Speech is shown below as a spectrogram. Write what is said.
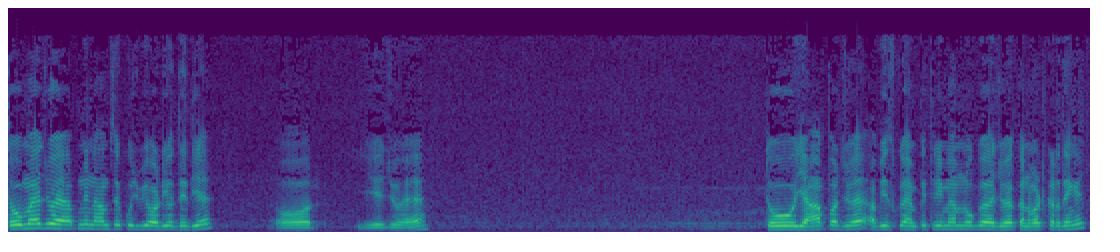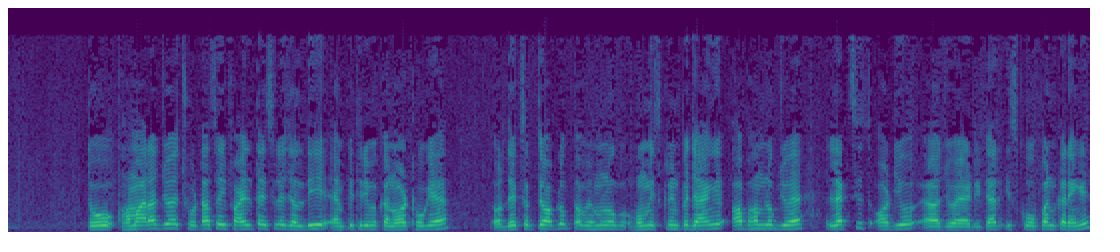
तो मैं जो है अपने नाम से कुछ भी ऑडियो दे दिया और ये जो है तो यहाँ पर जो है, अभी इसको MP3 में हम लोग, जो है कन्वर्ट कर देंगे। तो हमारा जो है छोटा सा ही फ़ाइल था, इसलिए जल्दी MP3 में कन्वर्ट हो गया है। और देख सकते हो आप लोग तो अभी हम लोग होम स्क्रीन पर जाएँगे। अब हम लोग जो है लेक्सिस ऑडियो जो है एडिटर इसको ओपन करेंगे।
